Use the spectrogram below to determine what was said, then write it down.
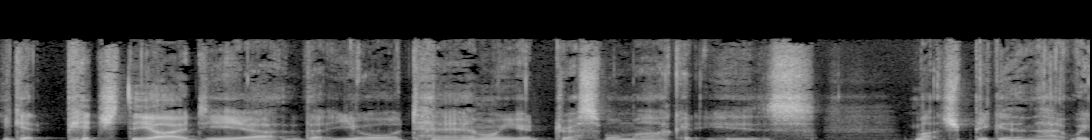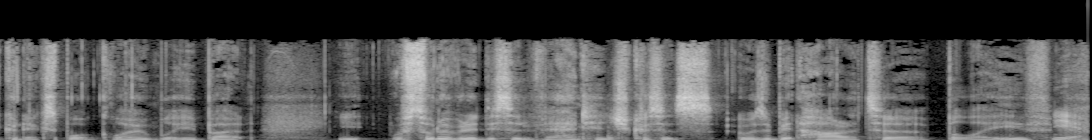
you get pitched the idea that your TAM or your addressable market is much bigger than that. We could export globally, but we're sort of at a disadvantage because it's it was a bit harder to believe. Yeah.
